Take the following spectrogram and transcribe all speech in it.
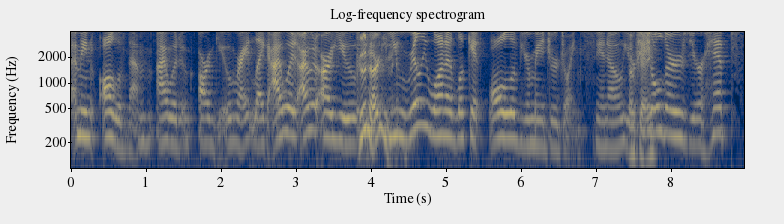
I mean, all of them. I would argue, right? Like I would, I would argue. Good argument. You really want to look at all of your major joints. You know, your Okay. shoulders, your hips,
